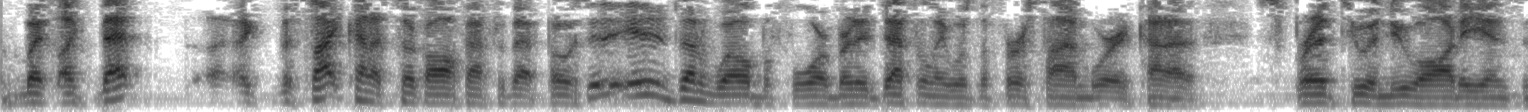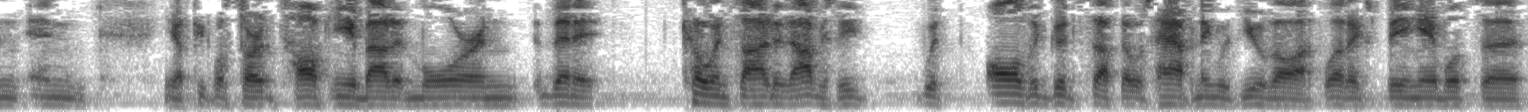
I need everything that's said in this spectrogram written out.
but like that like the site kind of took off after that post. It, it had done well before, but it definitely was the first time where it kind of spread to a new audience and, and, you know, people started talking about it more. And then it coincided, obviously, with all the good stuff that was happening with U of L athletics being able to,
